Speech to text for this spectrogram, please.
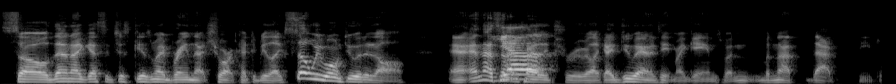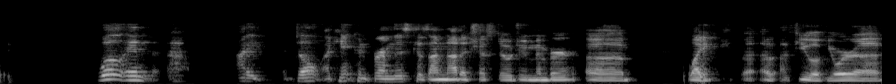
So then I guess it just gives my brain that shortcut to be like, so we won't do it at all. And, and that's Yeah. not entirely true. Like I do annotate my games, but but not that deeply. Well, and I don't, I can't confirm this because I'm not a Chess Dojo member, uh, like a, a few of your uh,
